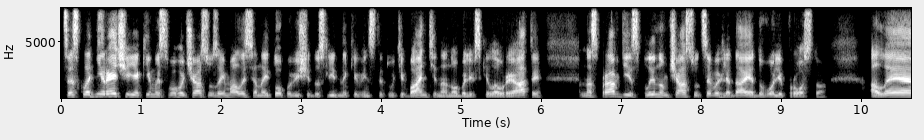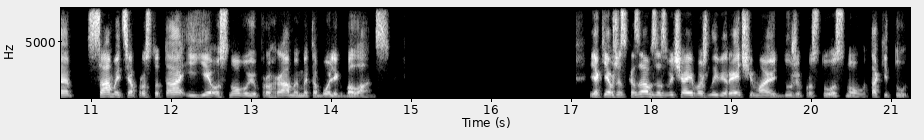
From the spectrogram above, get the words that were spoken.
Це складні речі, якими свого часу займалися найтоповіші дослідники в інституті Бантіна, Нобелівські лауреати. Насправді, з плином часу це виглядає доволі просто, але саме ця простота і є основою програми Metabolic Balance. Як я вже сказав, зазвичай важливі речі мають дуже просту основу. Так і тут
